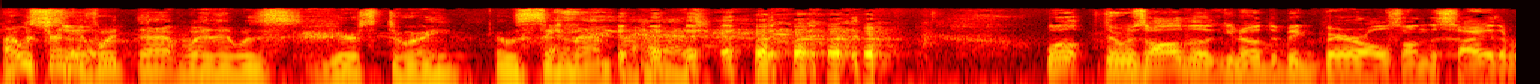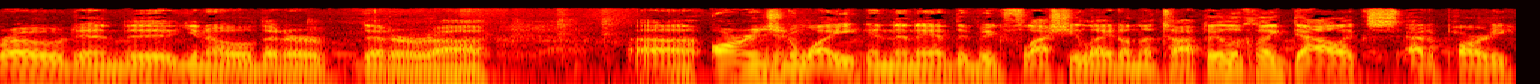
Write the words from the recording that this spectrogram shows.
I was trying to avoid that when it was your story. I was singing that in my head. well there was all the you know the big barrels on the side of the road and the you know that are that are uh uh, orange and white, and then they have the big flashy light on the top. They look like Daleks at a party.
